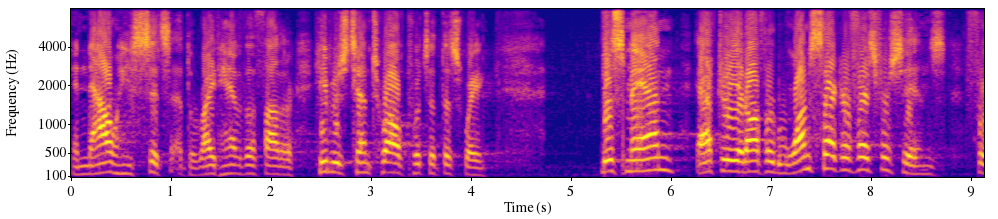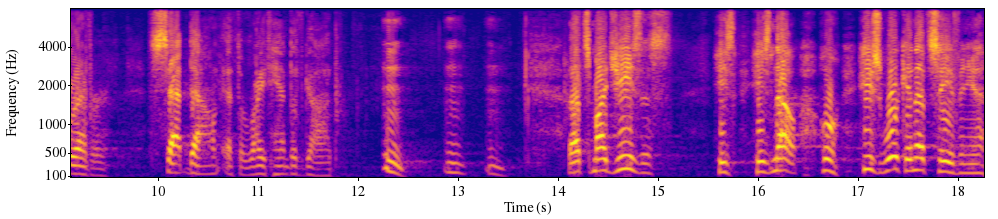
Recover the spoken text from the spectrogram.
And now he sits at the right hand of the Father. Hebrews 10:12 puts it this way. This man, after he had offered one sacrifice for sins forever, sat down at the right hand of God. Mm, mm, mm. That's my Jesus. He's, he's now, oh, he's working at saving you,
